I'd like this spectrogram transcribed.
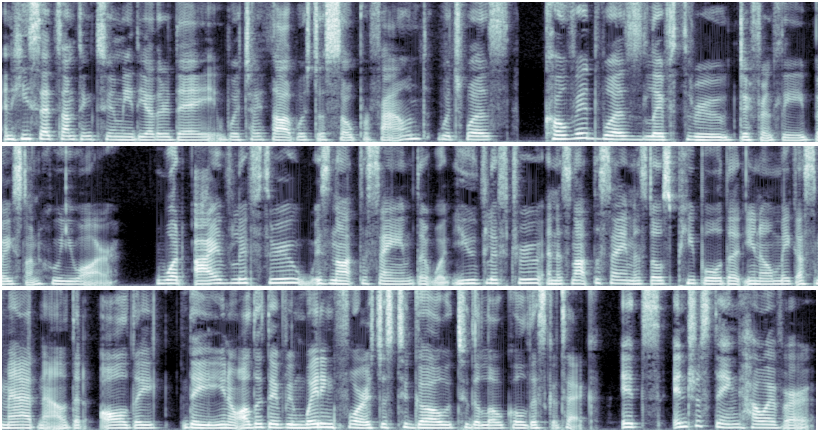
And he said something to me the other day, which I thought was just so profound, which was COVID was lived through differently based on who you are what I've lived through is not the same that what you've lived through and it's not the same as those people that you know make us mad now that all they they you know all that they've been waiting for is just to go to the local discotheque. It's interesting however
